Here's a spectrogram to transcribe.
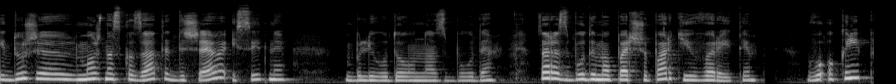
і дуже, можна сказати, дешеве і ситне блюдо у нас буде. Зараз будемо першу партію варити. В окріп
